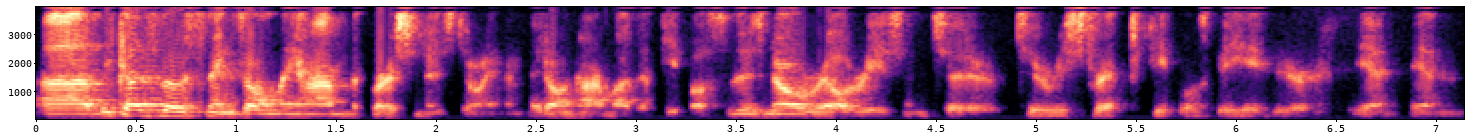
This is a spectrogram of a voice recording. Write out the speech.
uh, because those things only harm the person who's doing them. They don't harm other people. So there's no real reason to to restrict people's behavior in in,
